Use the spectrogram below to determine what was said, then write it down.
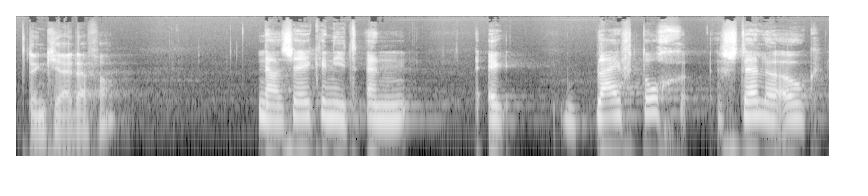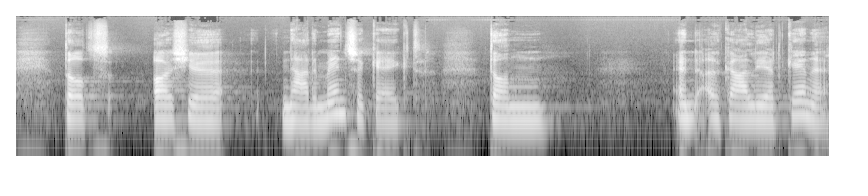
Denk jij daarvan? Nou, zeker niet. En ik blijf toch stellen ook dat als je naar de mensen kijkt dan, en elkaar leert kennen,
